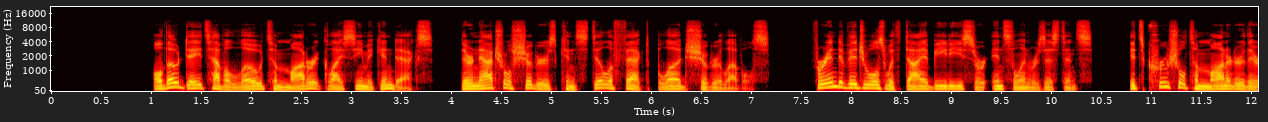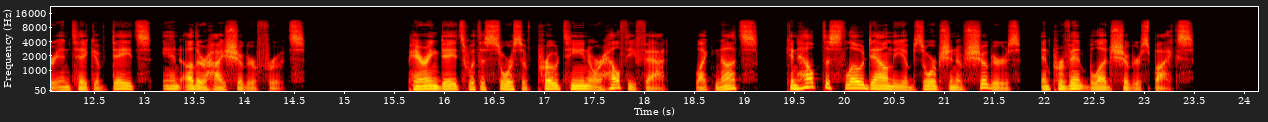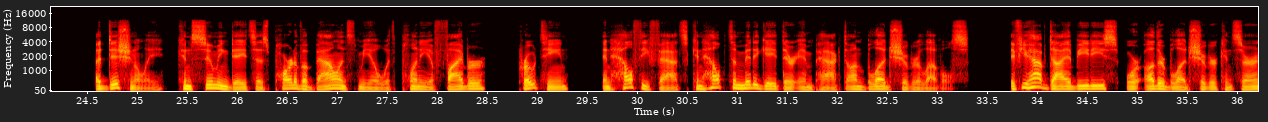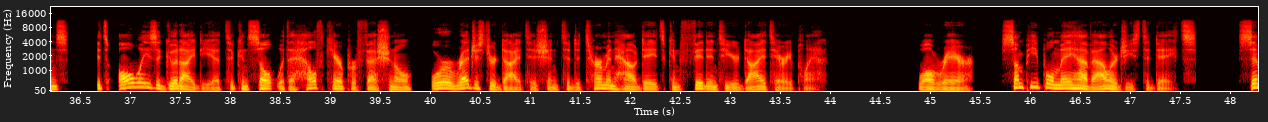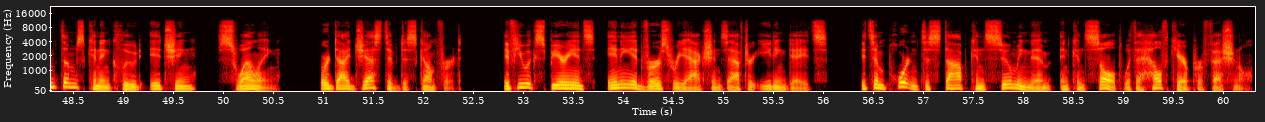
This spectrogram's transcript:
Although dates have a low to moderate glycemic index, their natural sugars can still affect blood sugar levels. For individuals with diabetes or insulin resistance, it's crucial to monitor their intake of dates and other high-sugar fruits. Pairing dates with a source of protein or healthy fat, like nuts, can help to slow down the absorption of sugars and prevent blood sugar spikes. Additionally, consuming dates as part of a balanced meal with plenty of fiber, protein, and healthy fats can help to mitigate their impact on blood sugar levels. If you have diabetes or other blood sugar concerns, it's always a good idea to consult with a healthcare professional or a registered dietitian to determine how dates can fit into your dietary plan. While rare, some people may have allergies to dates, Symptoms can include itching, swelling, or digestive discomfort. If you experience any adverse reactions after eating dates, it's important to stop consuming them and consult with a healthcare professional.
